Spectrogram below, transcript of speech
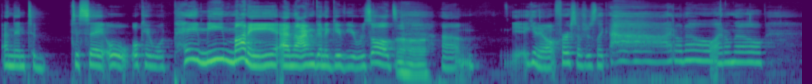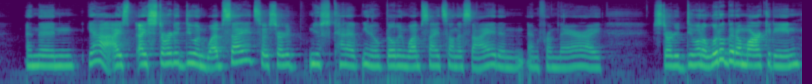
and then to to say, oh, okay, well, pay me money and I'm gonna give you results. Uh-huh. Um, you know, at first I was just like, ah, I don't know, I don't know. And then, yeah, I, I started doing websites. So I started just kind of, you know, building websites on the side. And, and from there, I started doing a little bit of marketing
